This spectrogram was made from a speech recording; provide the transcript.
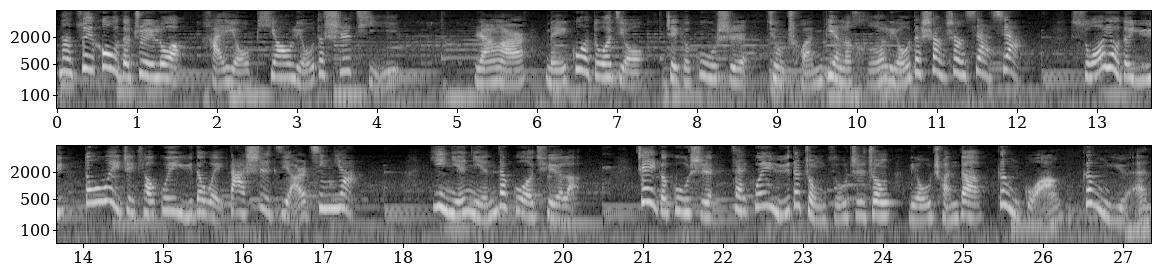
那最后的坠落，还有漂流的尸体。然而，没过多久，这个故事就传遍了河流的上上下下。所有的鱼都为这条鲑鱼的伟大事迹而惊讶。一年年的过去了，这个故事在鲑鱼的种族之中流传的更广更远。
